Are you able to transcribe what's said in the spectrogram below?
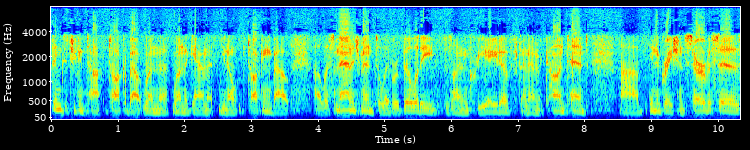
things that you can talk, talk about run the run the gamut. You know, talking about uh, list management, deliverability, designing creative, dynamic content, uh, integration services,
